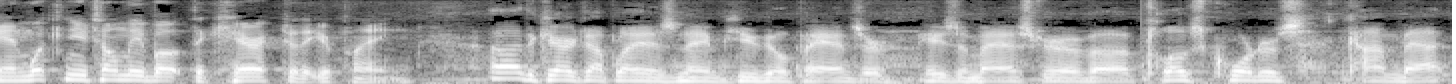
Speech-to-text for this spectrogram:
And what can you tell me about the character that you're playing? Uh, the character I play is named Hugo Panzer. He's a master of uh, close quarters combat.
